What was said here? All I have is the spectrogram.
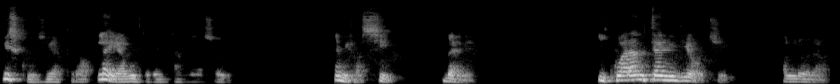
mi scusi, eh, però lei ha avuto vent'anni nella sua vita? E mi fa, sì, bene. I quarantenni di oggi, allora,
